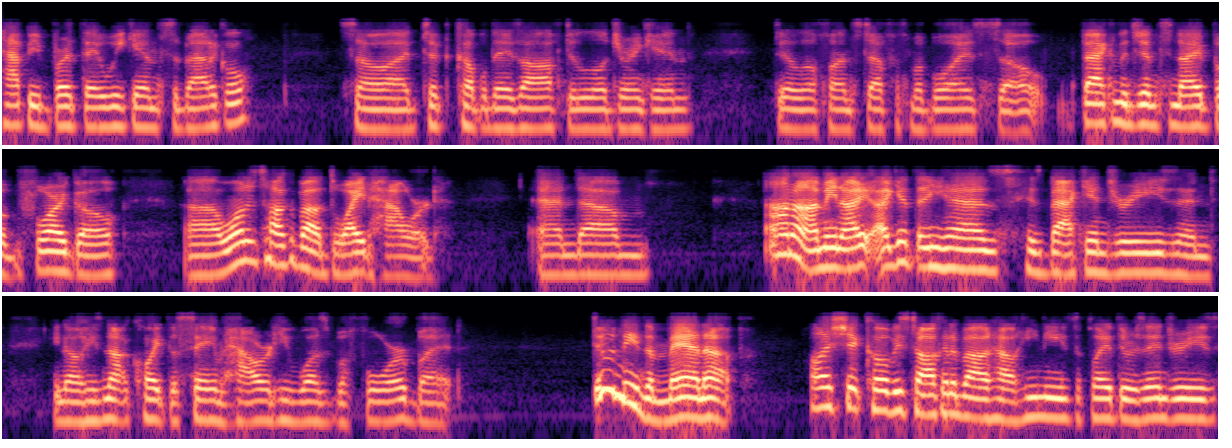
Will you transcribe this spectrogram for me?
happy birthday weekend sabbatical. So I took a couple days off, did a little drinking, did a little fun stuff with my boys. So back in the gym tonight, but before I go, uh, I wanted to talk about Dwight Howard, and um, I don't know. I mean, I, I get that he has his back injuries and, you know, he's not quite the same Howard he was before, but dude needs a man up. All that shit Kobe's talking about how he needs to play through his injuries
